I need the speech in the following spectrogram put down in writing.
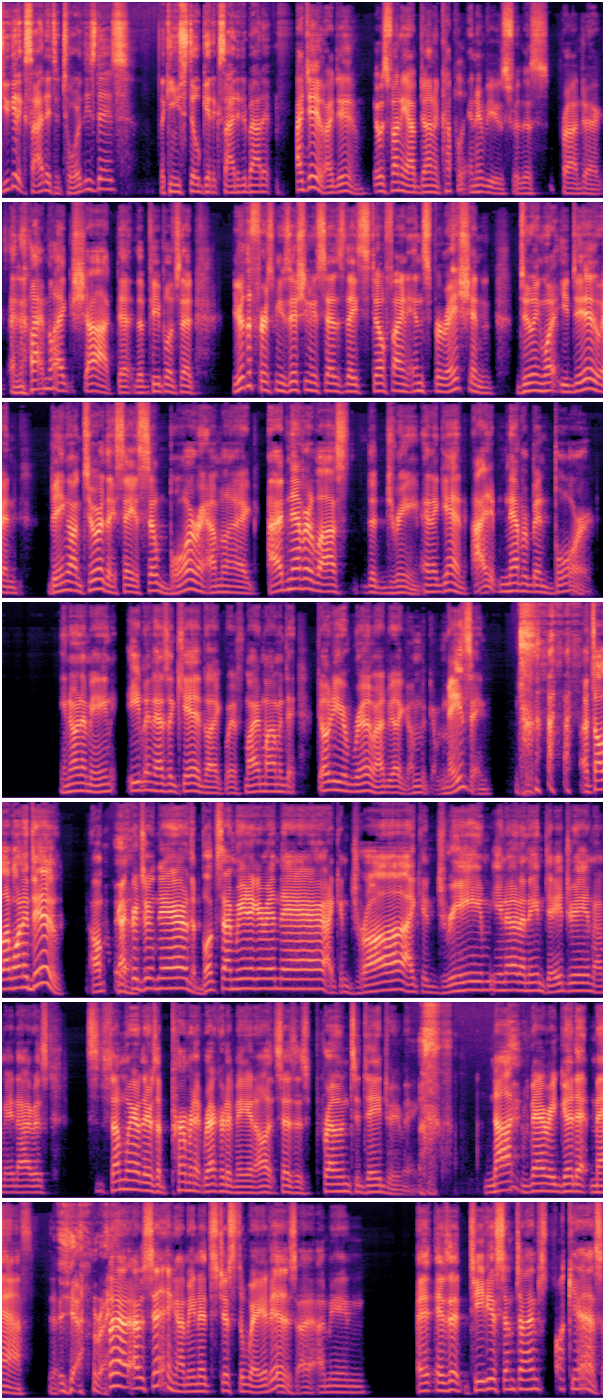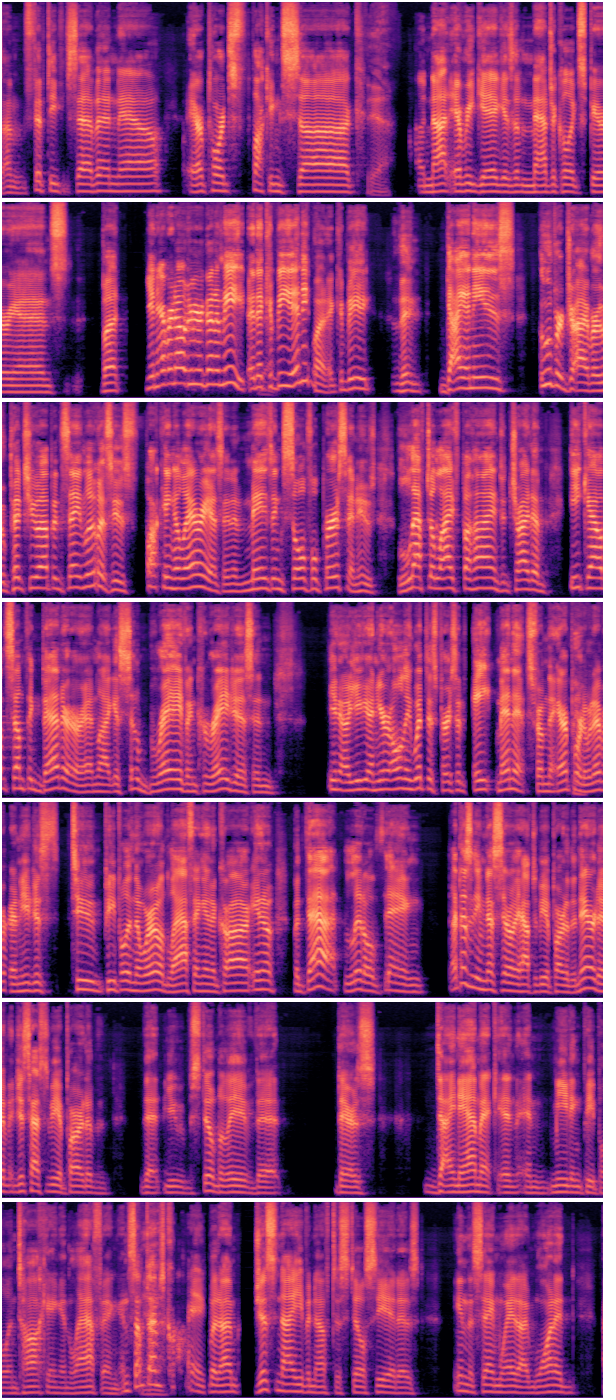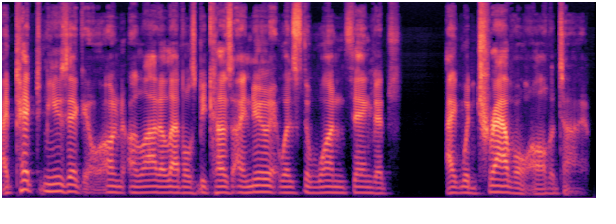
Do you get excited to tour these days? Like, can you still get excited about it? I do, I do. It was funny. I've done a couple of interviews for this project, and I'm like shocked that the people have said, "You're the first musician who says they still find inspiration doing what you do." And being on tour, they say is so boring. I'm like, I've never lost the dream. And again, I've never been bored. You know what I mean? Even as a kid, like if my mom and dad go to your room, I'd be like, I'm amazing. That's all I want to do. All my Yeah. records are in there. The books I'm reading are in there. I can draw. I can dream. You know what I mean? Daydream. I mean, I was somewhere there's a permanent record of me, and all it says is prone to daydreaming. Not very good at math. yeah, right. But I, I was saying, I mean, it's just the way it is. I, I mean, is it tedious sometimes? Fuck yes. I'm 57 now. Airports fucking suck. Yeah. Uh, not every gig is a magical experience, but you never know who you're going to meet. And it Yeah. could be anyone. It could be the Guyanese Uber driver who picks you up in St. Louis who's fucking hilarious, an amazing, soulful person who's left a life behind to try to eke out something better and like is so brave and courageous. And, you know, you and you're only with this person eight minutes from the airport or whatever. And you just two people in the world laughing in a car, you know, but that little thing, that doesn't even necessarily have to be a part of the narrative. It just has to be a part of that you still believe that there's dynamic in in meeting people and talking and laughing and sometimes yeah. crying but i'm just naive enough to still see it as in the same way that i wanted i picked music on a lot of levels because i knew it was the one thing that i would travel all the time.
